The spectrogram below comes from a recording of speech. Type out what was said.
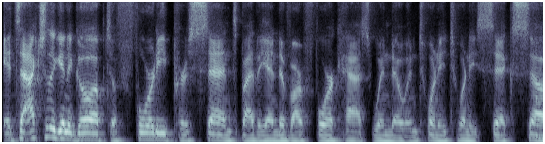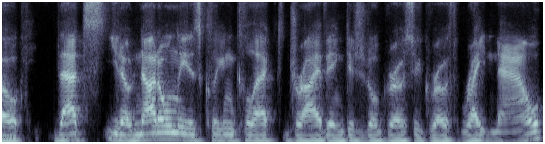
it's actually going to go up to 40% by the end of our forecast window in 2026. So that's you know not only is click and collect driving digital grocery growth right now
